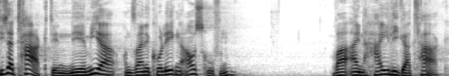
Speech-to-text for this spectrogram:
Dieser Tag, den Nehemia und seine Kollegen ausrufen, war ein heiliger Tag.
